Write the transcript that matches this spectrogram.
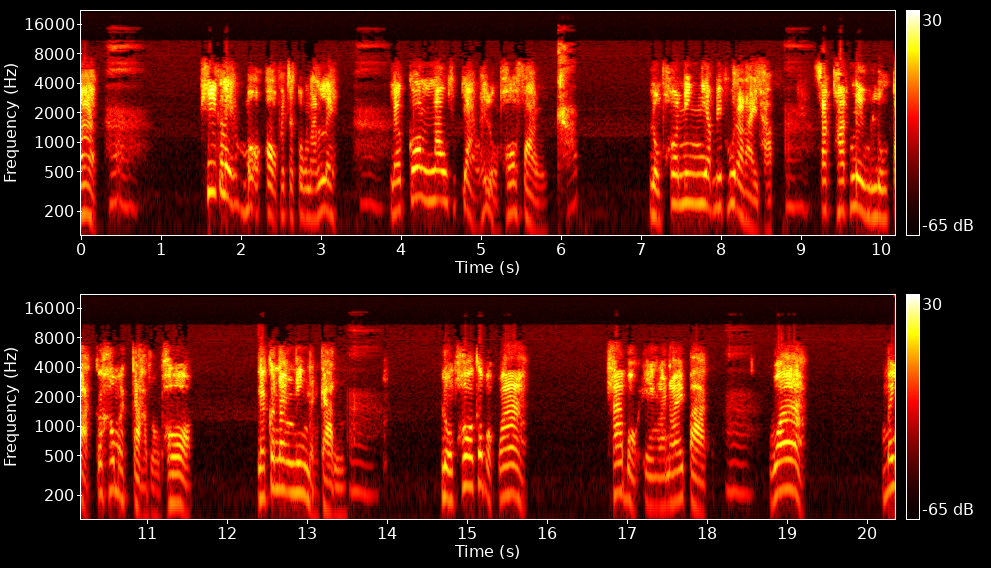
มากฮ่าพี่ก็เลยมองออกไปจากตรงนั้นเลยฮ่าแล้วก็เล่าทุกอย่างให้หลวงพ่อฟังครับ หลวงพ่อนิ่งเงียบไม่พูดอะไรครับอ่าสักพักหนึ่งลุงปักก็เข้ามากราบหลวงพ่อ แล้วก็นั่งนิ่งเหมือนกันอ่าหลวงพ่อก็บอกว่า ถ้าบอกเองแล้วนะไอ้ปากอ่าว่าไม่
